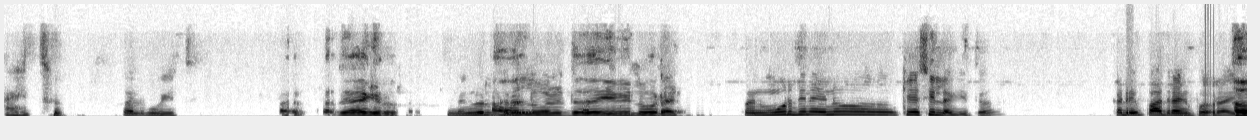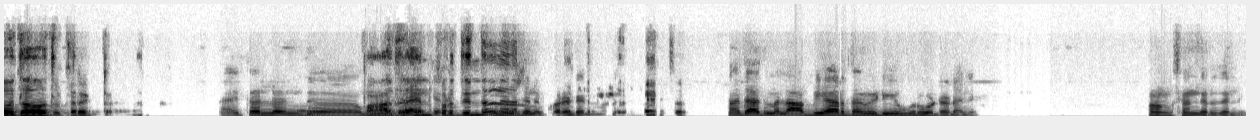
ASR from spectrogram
ಆಯ್ತು. ಅಲ್ಲಿ ಮುಗೀತು ಅದೇ ಆಗಿರೋದು. ಬೆಂಗಳೂರು ಒಂದ್ ಮೂರ್ ದಿನ ಏನು ಕೇಸ್ ಇಲ್ಲ ಆಗಿತ್ತು. ಕಡೆ ಪಾದ್ರಾಯನ್ಪುರ ಹೌದು ಹೌದು ಕರೆಕ್ಟ್ ಆಯ್ತು ಅಲ್ಲೊಂದು ಪಾದ್ರಾಯನ್ಪುರದಿಂದ ಜನಕ್ಕೆ ಕ್ವಾರಂಟೈನ್ ಮಾಡಿದ್ರು. ಅದಾದ್ಮೇಲೆ ಆ ಬಿಹಾರದ ಇಡೀ ಊರು ಓಡಾಡನೆ. ಹಂಗ್ ಸಂದರ್ಭದಲ್ಲಿ.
